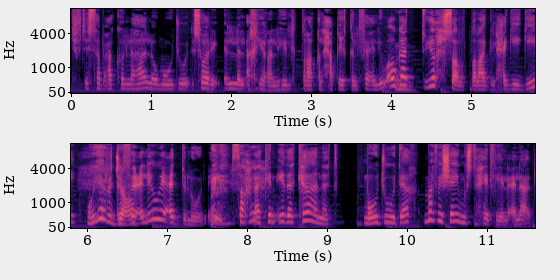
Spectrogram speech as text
شفتي السبعة كلها لو موجود سوري إلا الأخيرة اللي هي الطلاق الحقيقي الفعلي وأوقات يحصل الطلاق الحقيقي ويرجعوا الفعلي ويعدلون. إيه. صحيح. لكن إذا كانت موجودة ما في شيء مستحيل فيه العلاج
